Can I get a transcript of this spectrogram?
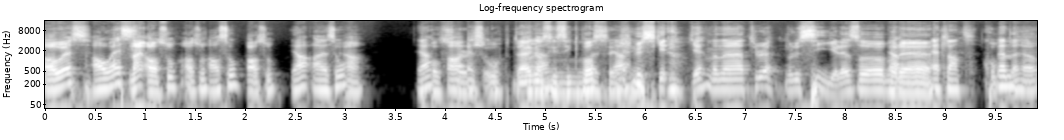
AOS. AOS? Nei, ASO. ASO. ASO? ASO. Ja, ASO. Ja. Ja. Apple Search ASO. Det er jeg ganske sikker på. Jeg husker ikke, men jeg tror det. Når du sier det, så Ja, bare et eller annet. kom Men, det. Ja.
